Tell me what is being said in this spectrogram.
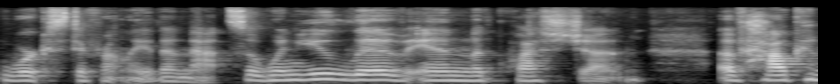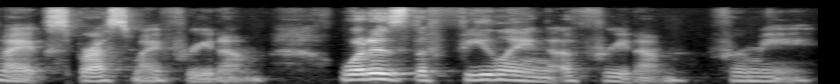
works differently than that. So when you live in the question of how can I express my freedom? What is the feeling of freedom for me?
